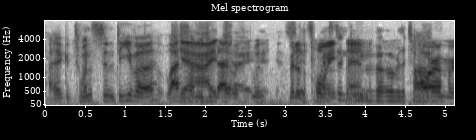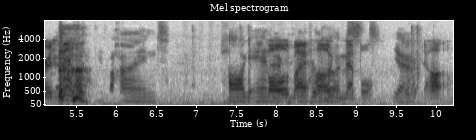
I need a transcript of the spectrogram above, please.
I think it's Winston D.Va. Last Yeah, time we did I- that, I- it was Win- It's, bit of it's the point. Winston Then D.Va over the top. Pharah Mercy, behind Hog and Followed by and for the Hog hooks. Mepel. Yeah, Ha-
